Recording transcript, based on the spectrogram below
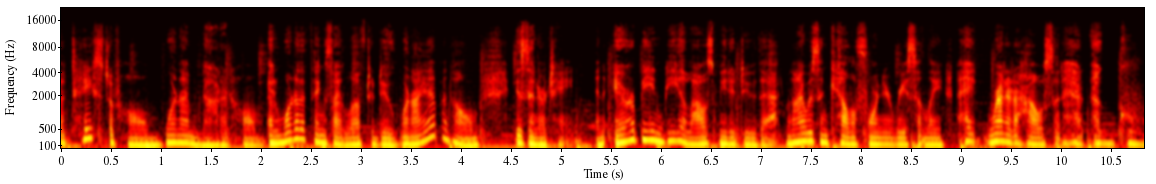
a taste of home when I'm not at home. And one of the things I love to do when I am at home is entertain. And Airbnb allows me to do that. When I was in California recently, I rented a house that had a great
